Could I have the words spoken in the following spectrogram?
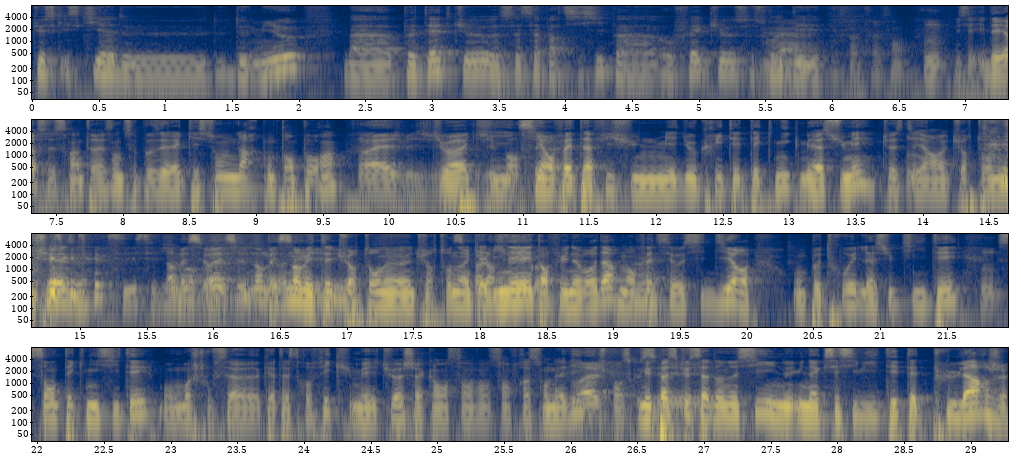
que ce, qui- ce qu'il y a de, de, de mieux, bah, peut-être que ça, ça participe à- au fait que ce soit Ouais, des... c'est intéressant. Mm. D'ailleurs, ce serait intéressant de se poser la question de l'art contemporain, Ouais, je tu vois, qui, en ouais. fait affiche une médiocrité technique mais assumée. Tu vois, c'est-à-dire tu retournes une chaise. Non, mais c'est vrai, c'est. Non, mais, non mais tu retournes, tu retournes un cabinet, t'en fais une œuvre d'art, mais en Ouais. fait c'est aussi de dire on peut trouver de la subtilité Mm. sans technicité. Bon moi je trouve ça catastrophique, mais tu vois chacun s'en fera son avis. Ouais, je pense que mais parce que ça donne aussi une, une accessibilité peut-être plus large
